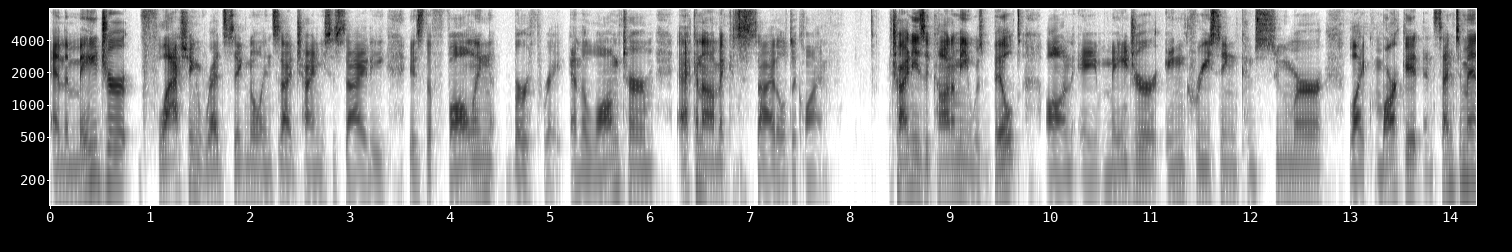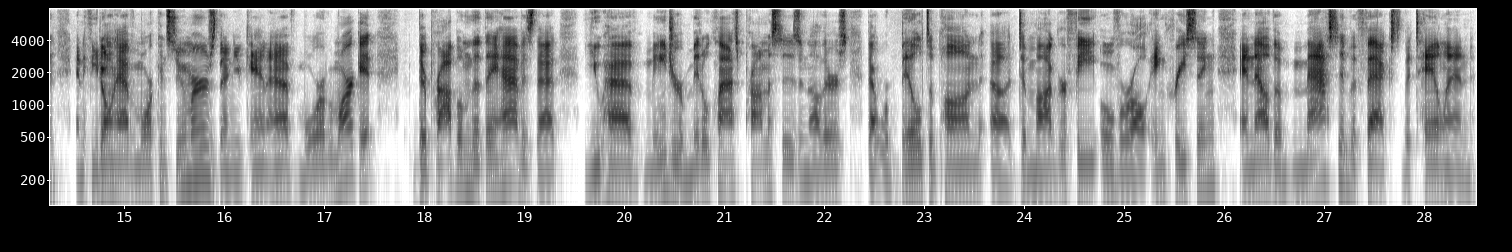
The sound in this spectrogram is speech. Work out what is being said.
And the major flashing red signal inside Chinese society is the falling birth rate and the long term economic and societal decline. Chinese economy was built on a major increasing consumer like market and sentiment. And if you don't have more consumers, then you can't have more of a market. The problem that they have is that you have major middle class promises and others that were built upon uh, demography overall increasing. And now the massive effects, the tail end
